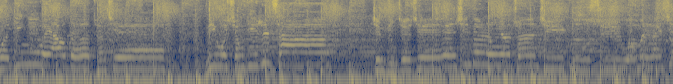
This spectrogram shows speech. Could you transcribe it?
我引以为傲的团结，你我兄弟日常，肩并着肩，新的荣耀传奇故事我们来写。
